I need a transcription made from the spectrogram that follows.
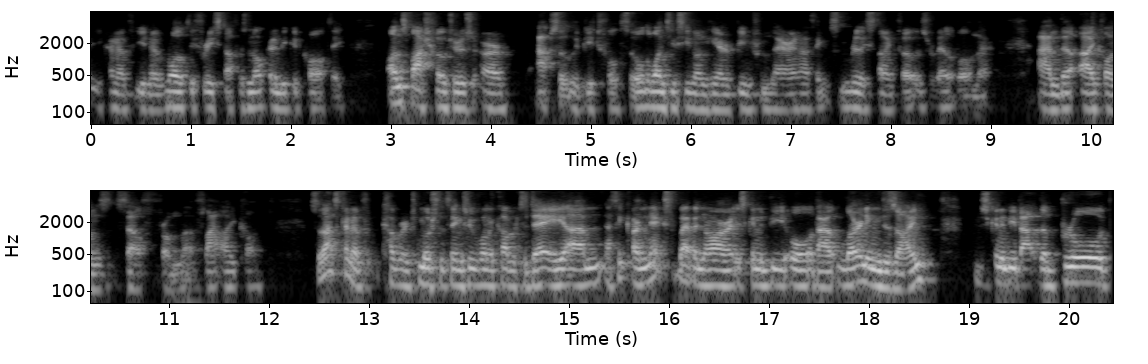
you kind of, you know, royalty-free stuff is not going to be good quality. Unsplash photos are absolutely beautiful. So all the ones you've seen on here have been from there, and I think some really stunning photos are available on there. And the icons itself from Flaticon. So that's kind of covered most of the things we want to cover today. Um, I think our next webinar is going to be all about learning design. It's going to be about the broad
